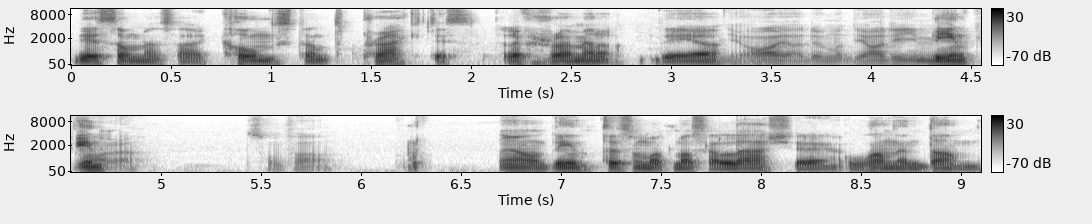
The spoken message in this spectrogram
det är som en så här constant practice. Eller förstår du vad jag menar? Det är, Ja, ja, du, ja det är ju Det inte- mjukvara. Som fan. ja, det är inte som att man ska lära sig det one and done.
